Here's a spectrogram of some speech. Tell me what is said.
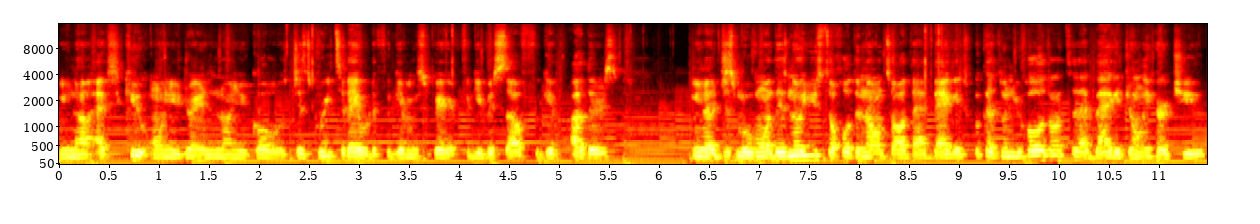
You know, execute on your dreams and on your goals. Just greet today with a forgiving spirit. Forgive yourself, forgive others you know, just move on. There's no use to holding on to all that baggage because when you hold on to that baggage, only hurts you.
